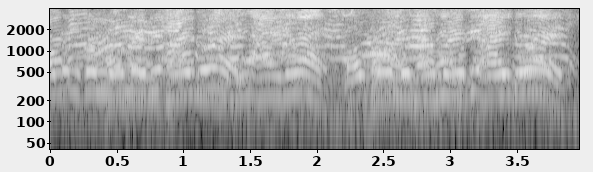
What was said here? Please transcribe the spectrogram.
อเป็นคนธรรมให้พี่ไอด้วยพี่ไอด้วย ขอความเป็นธรรมให้พี่ไอด้วยข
